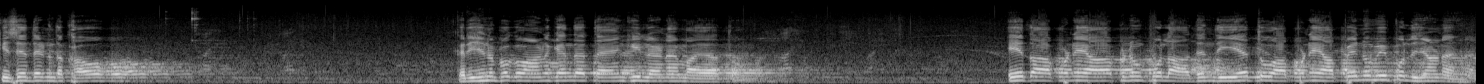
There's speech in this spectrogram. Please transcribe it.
ਕਿਸੇ ਦਿਨ ਦਿਖਾਓ। ਕ੍ਰਿਸ਼ਨ ਭਗਵਾਨ ਕਹਿੰਦਾ, ਤੈਂ ਕੀ ਲੈਣਾ ਮਾਇਆ ਤੋਂ? ਇਹ ਤਾਂ ਆਪਣੇ ਆਪ ਨੂੰ ਭੁਲਾ ਦਿੰਦੀ ਹੈ, ਤੂੰ ਆਪਣੇ ਆਪੇ ਨੂੰ ਵੀ ਭੁੱਲ ਜਾਣਾ ਹੈ।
